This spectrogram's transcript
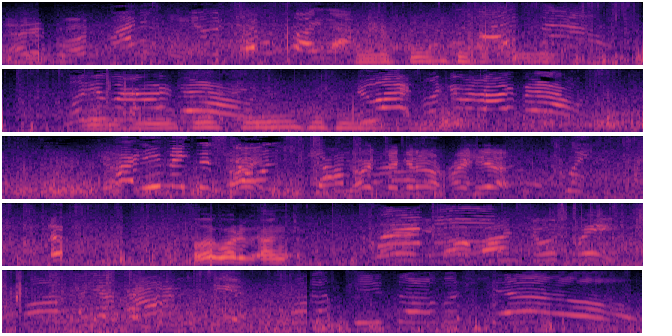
that didn't work. Why did you ever try that? Look at what I found. You guys, look at what I found. How do you make the Joy, stones jump? Joy, check it out right here. Wait. Look. Look what. Um, There you go. One, two, three. I, guess I couldn't see it. A piece of a shell.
